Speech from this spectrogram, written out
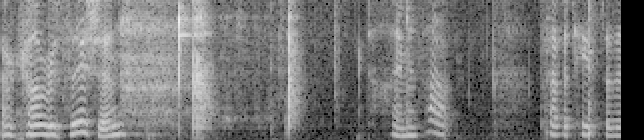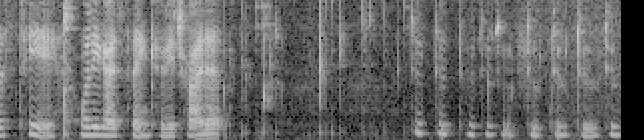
our conversation time is up. Let's have a taste of this tea. What do you guys think? Have you tried it? Do, do, do, do, do, do, do, do, do.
